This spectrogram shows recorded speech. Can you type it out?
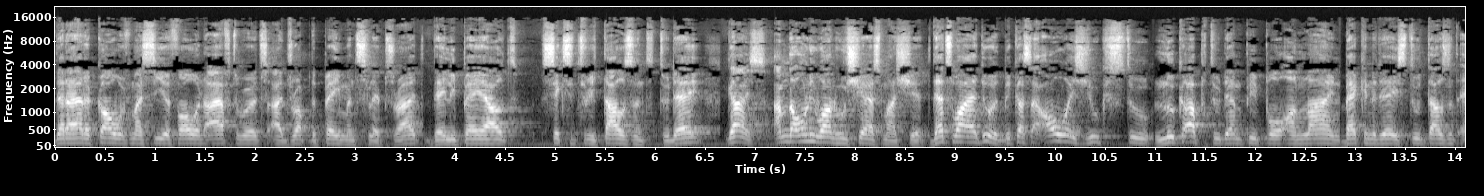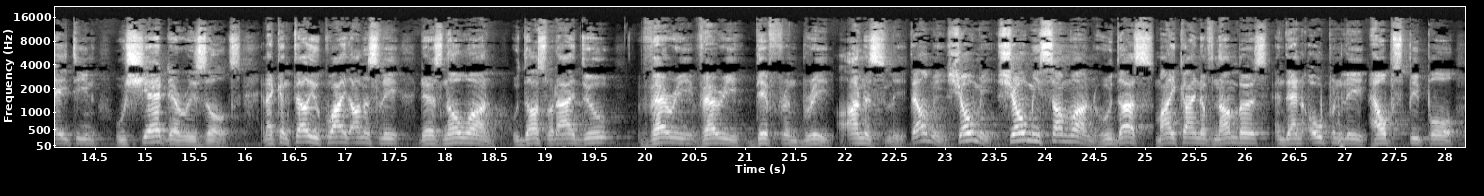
that I had a call with my CFO and afterwards I dropped the payment slips, right? Daily payout, 63,000 today. Guys, I'm the only one who shares my shit. That's why I do it because I always used to look up to them people online back in the days 2018 who shared their results. And I can tell you quite honestly, there's no one who does what I do very, very different breed. Honestly, tell me, show me, show me someone who does my kind of numbers and then openly helps people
